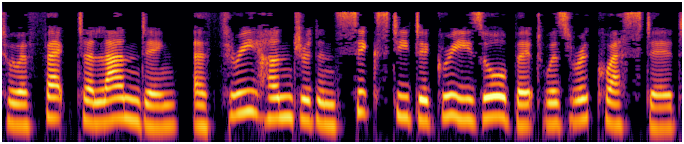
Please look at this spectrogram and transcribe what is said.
to effect a landing, a 360 degrees orbit was requested.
